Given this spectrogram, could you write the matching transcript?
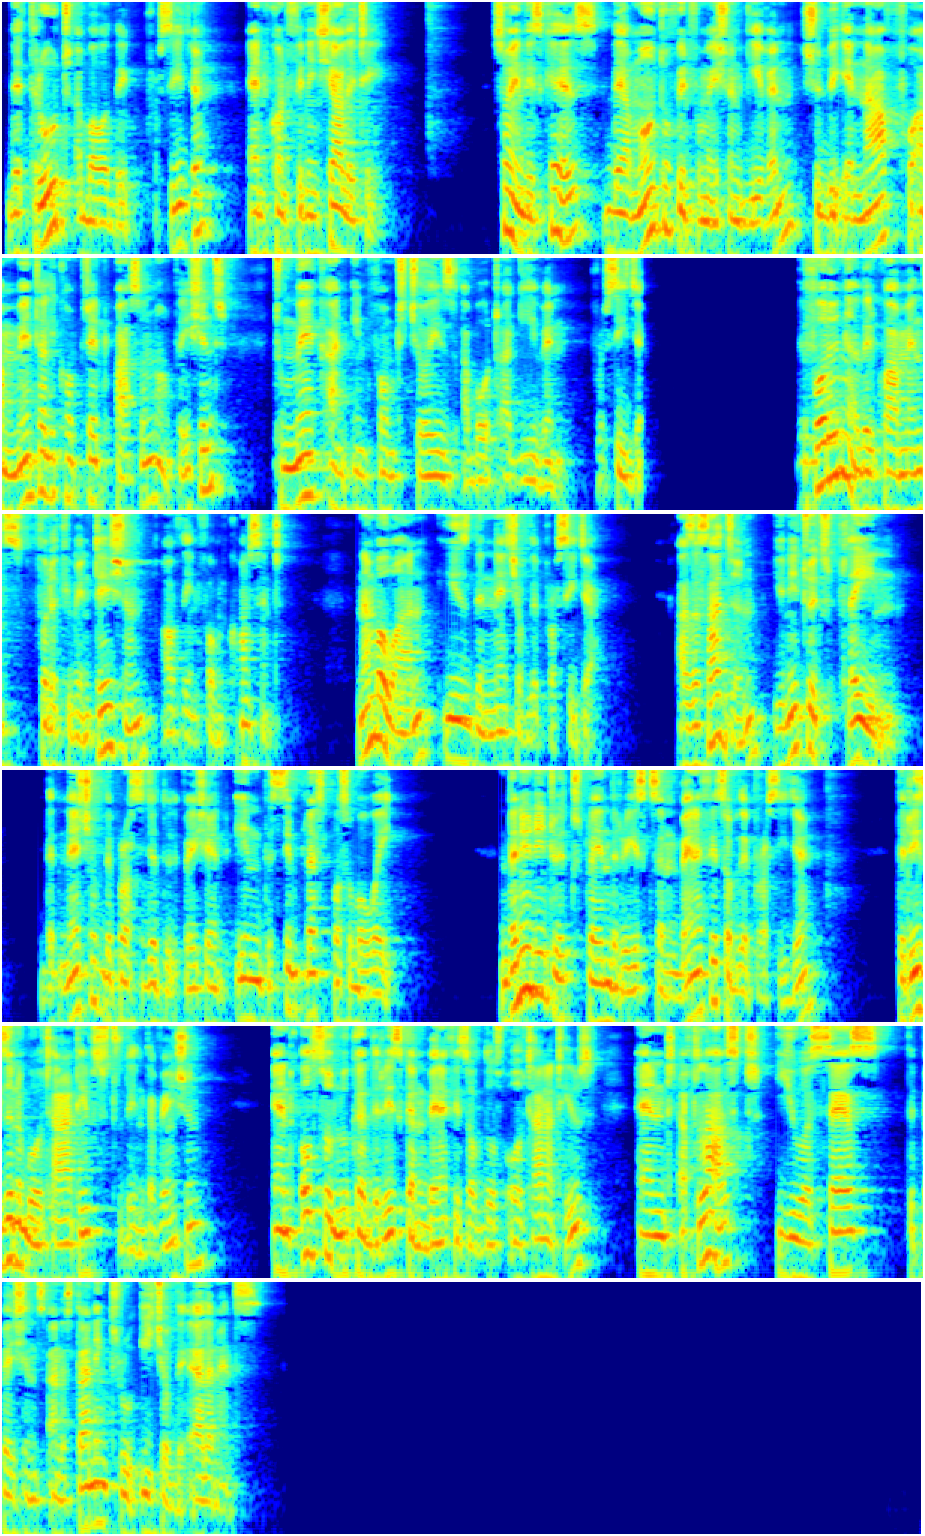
the truth about the procedure, and confidentiality. So in this case, the amount of information given should be enough for a mentally competent person or patient to make an informed choice about a given procedure. The following are the requirements for documentation of the informed consent. Number one is the nature of the procedure. As a surgeon, you need to explain the nature of the procedure to the patient in the simplest possible way. And then you need to explain the risks and benefits of the procedure, the reasonable alternatives to the intervention, and also look at the risk and benefits of those alternatives. And at last, you assess the patient's understanding through each of the elements.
